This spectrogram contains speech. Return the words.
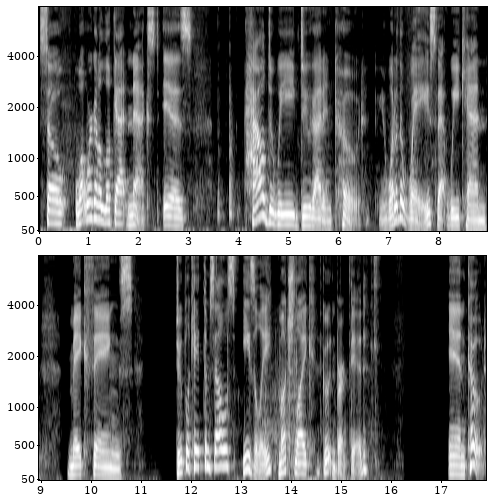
So, what we're going to look at next is how do we do that in code? What are the ways that we can make things duplicate themselves easily, much like Gutenberg did in code?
